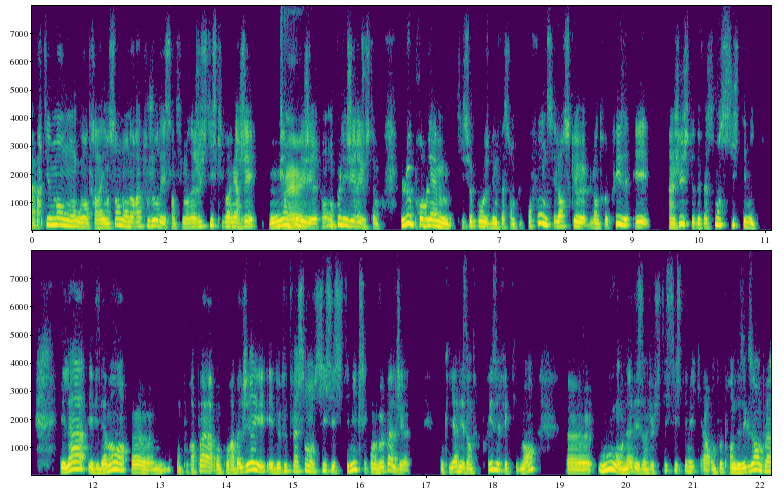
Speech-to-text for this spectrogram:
à partir du moment où on travaille ensemble, on aura toujours des sentiments d'injustice qui vont émerger, mais on, peut les gérer, on peut les gérer justement. Le problème qui se pose d'une façon plus profonde, c'est lorsque l'entreprise est injuste de façon systémique. Et là, évidemment, euh, on ne pourra pas le gérer. Et de toute façon, si c'est systémique, c'est qu'on ne veut pas le gérer. Donc il y a des entreprises, effectivement, euh, où on a des injustices systémiques. Alors on peut prendre des exemples. Hein.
